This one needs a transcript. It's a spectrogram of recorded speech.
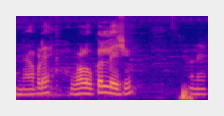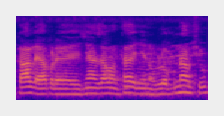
અને આપણે વાળું કરી લઈશું. અને કાલે આપણે જ્યાં જવાનું થાય એનો વ્લોગ બનાવશું.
